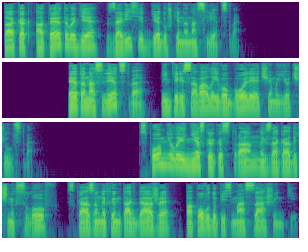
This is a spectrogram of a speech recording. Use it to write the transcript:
так как от этого де зависит дедушкино наследство. Это наследство интересовало его более, чем ее чувства. Вспомнила и несколько странных загадочных слов, сказанных им тогда же по поводу письма Сашеньки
